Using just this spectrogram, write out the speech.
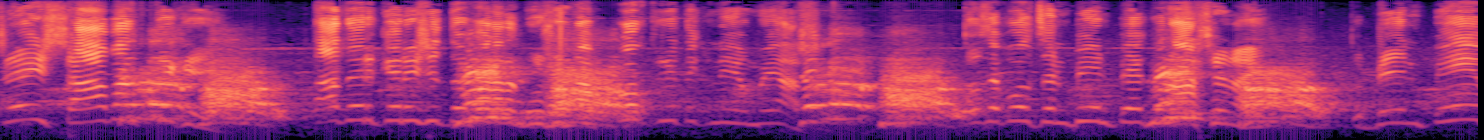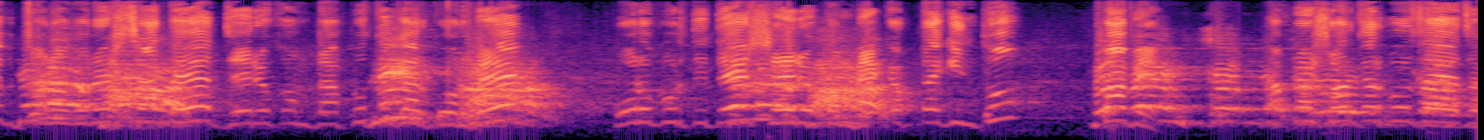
সেই শাহবাগ থেকে তাদেরকে নিষিদ্ধ করার ঘোষণা প্রকৃতিক নিয়মে আসে। তো যে বলছেন বিএনপি এখন আসে নাই, তো বিএনপি জনগণের সাথে যেরকমটা প্রতিকার করবে, পরবর্তীতে সেই রকম ব্যাকআপটা কিন্তু পাবে। আপনার সরকার পর্যায়ে যে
